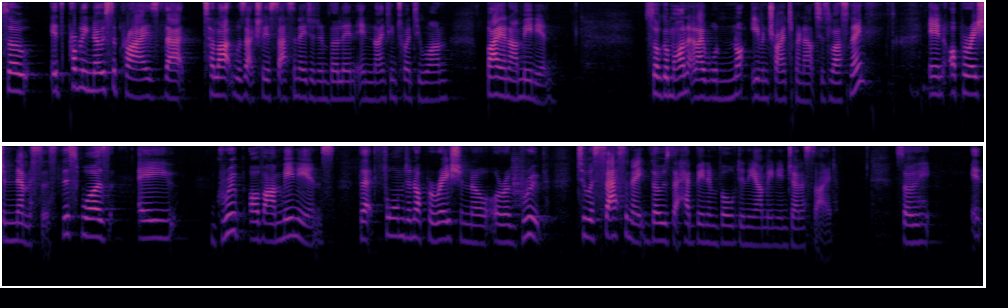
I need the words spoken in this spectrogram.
So it's probably no surprise that Talat was actually assassinated in Berlin in 1921 by an Armenian, Sogomon, and I will not even try to pronounce his last name in Operation Nemesis. This was a group of Armenians that formed an operation or, or a group to assassinate those that had been involved in the Armenian genocide. So it,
